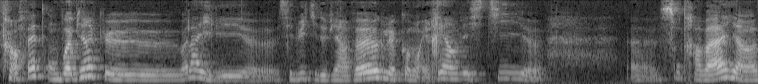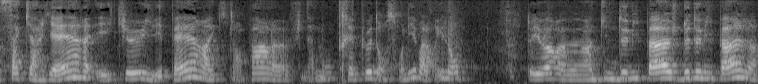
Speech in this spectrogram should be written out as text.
en fait, on voit bien que voilà, il est, euh, c'est lui qui devient aveugle, comment il réinvestit euh, euh, son travail, sa carrière, et qu'il est père, et qu'il en parle finalement très peu dans son livre. Alors, il en doit y avoir une demi-page, deux demi-pages.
